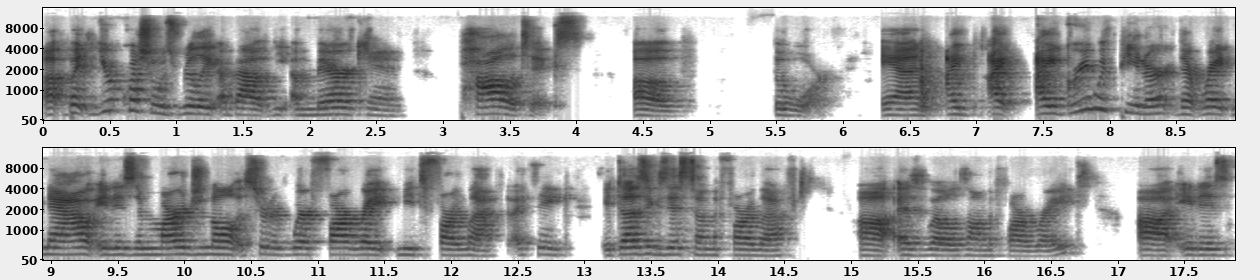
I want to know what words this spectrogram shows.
Uh, but your question was really about the American politics of the war. And I, I, I agree with Peter that right now it is a marginal, sort of where far right meets far left. I think it does exist on the far left uh, as well as on the far right. Uh, it is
